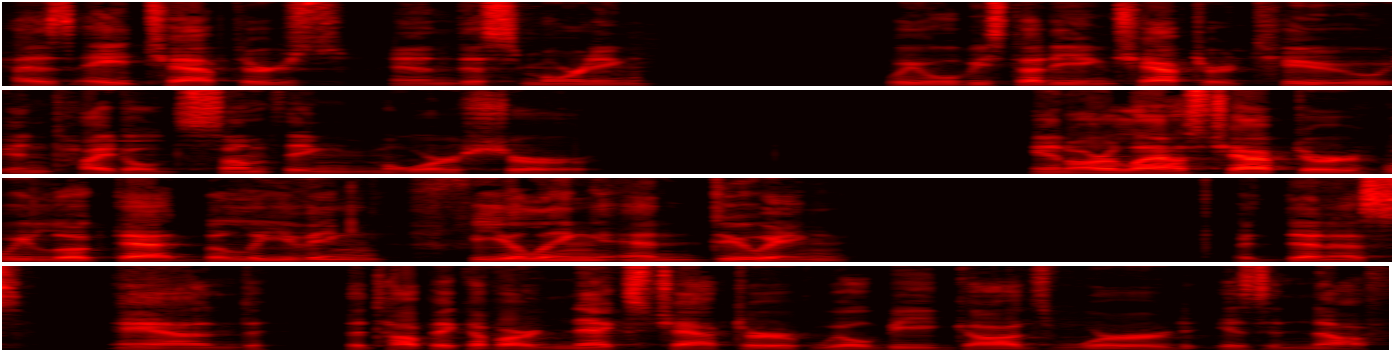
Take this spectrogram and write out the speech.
has eight chapters, and this morning we will be studying chapter 2 entitled Something More Sure. In our last chapter, we looked at believing, feeling, and doing with Dennis, and the topic of our next chapter will be God's Word is Enough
